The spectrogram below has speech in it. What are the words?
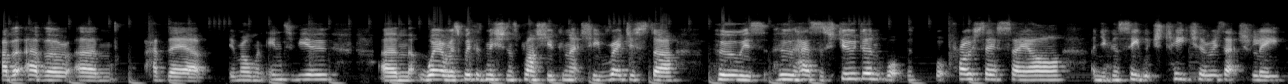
have a, have a um, have their enrolment interview. Um, whereas with Admissions Plus, you can actually register who is who has the student, what what process they are, and you can see which teacher is actually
